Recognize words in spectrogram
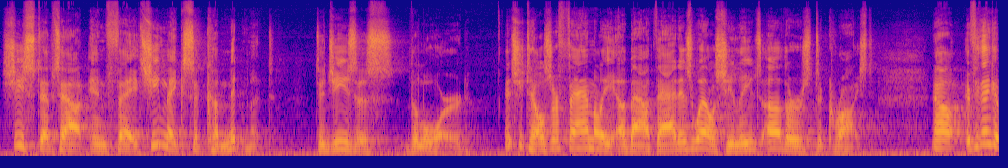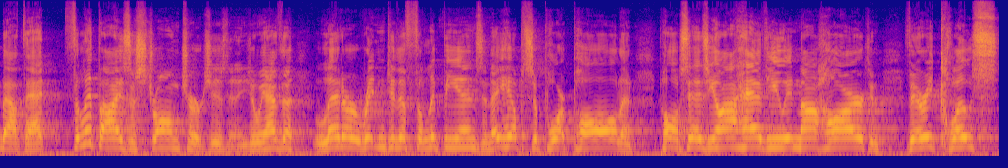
she steps out in faith. She makes a commitment to Jesus the Lord. And she tells her family about that as well. She leads others to Christ. Now, if you think about that, Philippi is a strong church, isn't it? We have the letter written to the Philippians, and they help support Paul. And Paul says, You know, I have you in my heart, and very close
